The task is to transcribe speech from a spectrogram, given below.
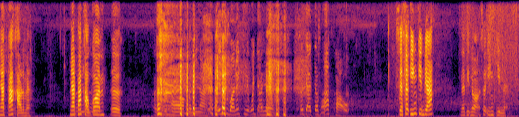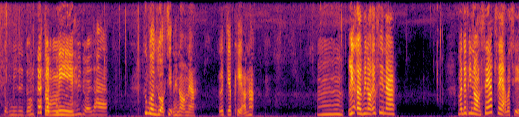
งัดผ้าขาวเลยไหมงัดผ้าขาวก่อน เออเอาที่พอคนนี้หน่อยไอ้ที่บอกในคลิปว่าจะเห็นว่าจะจะพักเขาเสียเช้าอิงกินจ้ะนะพี่น้องเช้าอิงกินนะจมีเลยตรงต้มมีไม่สวยใช่คือบนหลวกจิตให้น้องเนี่ยเออเจ็บแขวน่ะอืมลิงเอิญพี่น้องเอฟซีนะมาเด้อพี่น้องแซ่บแซ่บว่ะสิ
